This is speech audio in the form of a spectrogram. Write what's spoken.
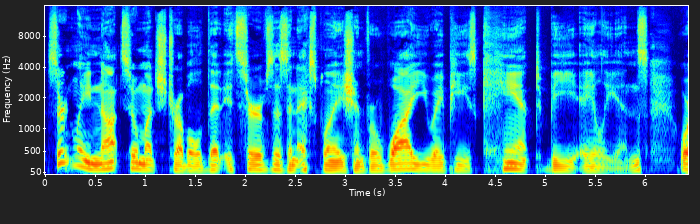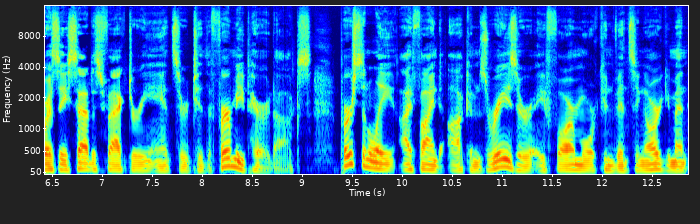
Certainly not so much trouble that it serves as an explanation for why UAPs can't be aliens, or as a satisfactory answer to the Fermi paradox. Personally, I find Occam's razor a far more convincing argument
